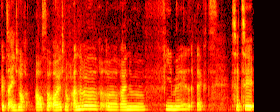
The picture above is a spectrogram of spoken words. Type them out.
Gibt es eigentlich noch außer euch noch andere äh, reine Female Acts? Es hat sie,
